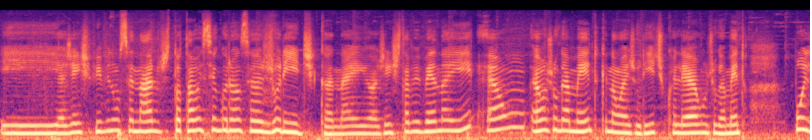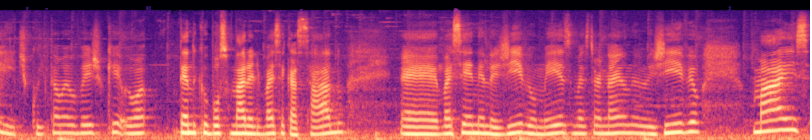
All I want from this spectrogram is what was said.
E a gente vive num cenário de total insegurança jurídica, né? E a gente está vivendo aí é um, é um julgamento que não é jurídico, ele é um julgamento político. Então eu vejo que eu entendo que o Bolsonaro ele vai ser cassado, é, vai ser inelegível mesmo, vai se tornar inelegível, mas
